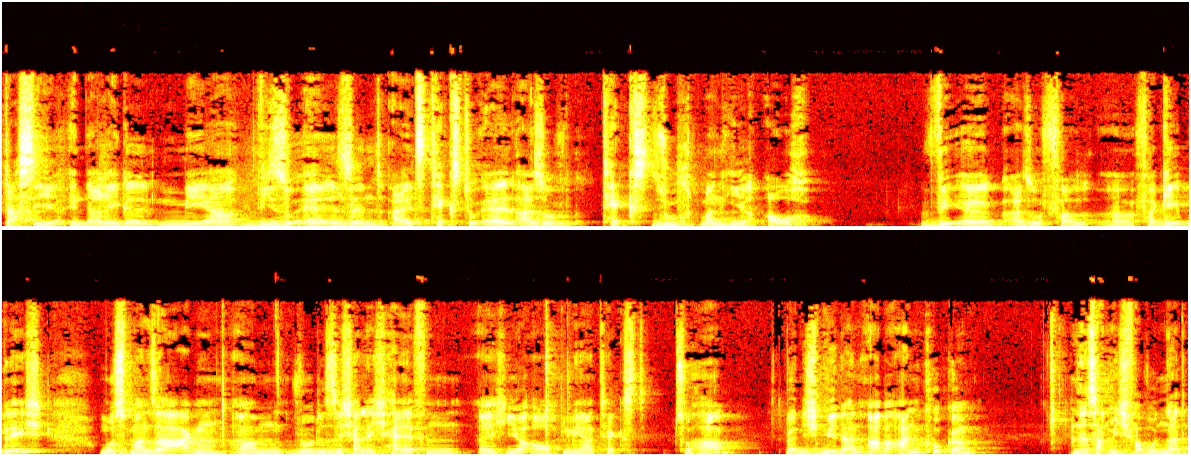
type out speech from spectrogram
dass sie in der Regel mehr visuell sind als textuell. Also Text sucht man hier auch, äh, also ver, äh, vergeblich, muss man sagen. Ähm, würde sicherlich helfen, äh, hier auch mehr Text zu haben. Wenn ich mir dann aber angucke, und das hat mich verwundert,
